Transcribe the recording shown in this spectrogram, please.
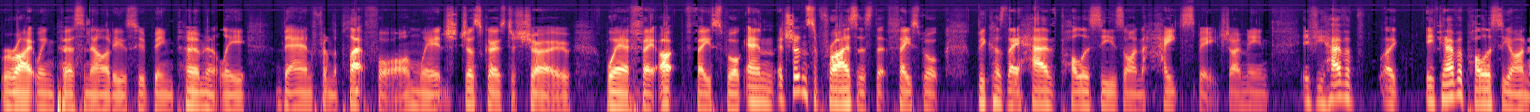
right wing personalities who've been permanently banned from the platform, which just goes to show where fa- uh, Facebook, and it shouldn't surprise us that Facebook, because they have policies on hate speech. I mean, if you have a like, if you have a policy on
